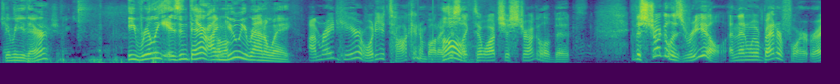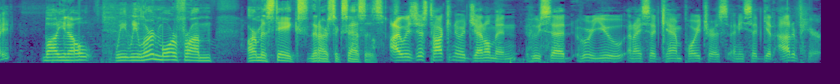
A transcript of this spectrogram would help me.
Jim, are you there? He really isn't there. I Oh. knew he ran away. I'm right here. What are you talking about? I Oh. just like to watch you struggle a bit. The struggle is real, and then we're better for it, right? Well, you know, we, we learn more from our mistakes than our successes. I was just talking to a gentleman who said, "Who are you?" And I said, "Cam Poitras," and he said, "Get out of here."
